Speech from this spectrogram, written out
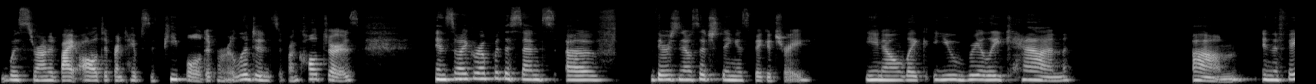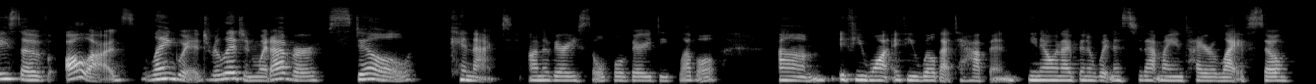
was surrounded by all different types of people, different religions, different cultures. And so I grew up with a sense of there's no such thing as bigotry. You know, like you really can, um, in the face of all odds, language, religion, whatever, still connect on a very soulful, very deep level. Um, if you want, if you will that to happen, you know, and I've been a witness to that my entire life. So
